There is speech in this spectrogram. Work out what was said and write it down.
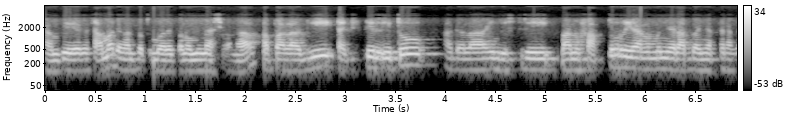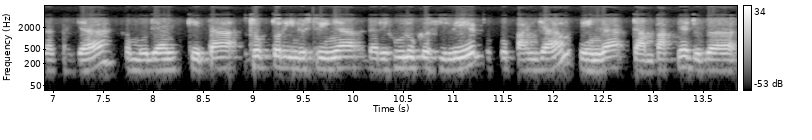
hampir sama dengan pertumbuhan ekonomi nasional. Apalagi tekstil itu adalah industri manufaktur yang menyerap banyak tenaga kerja, kemudian kita struktur industrinya dari hulu ke hilir cukup panjang, sehingga dampaknya juga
